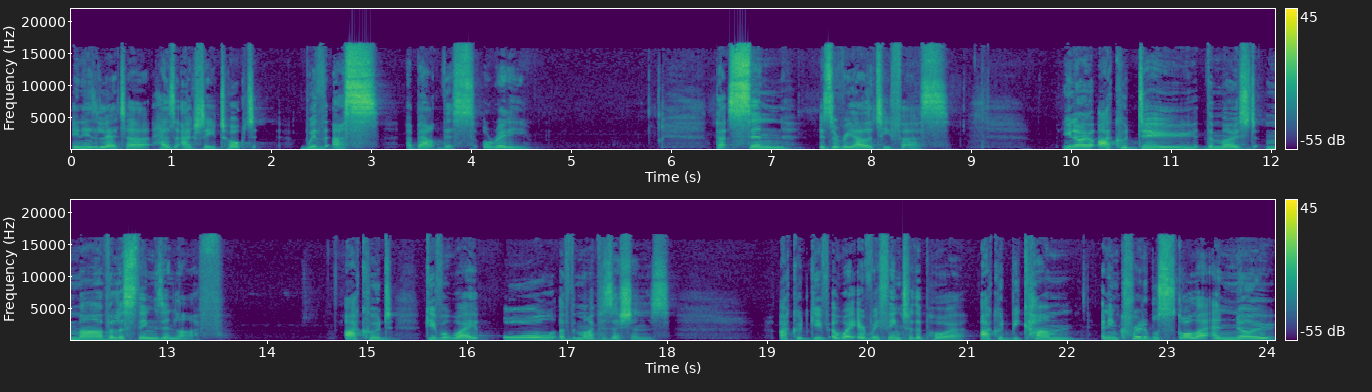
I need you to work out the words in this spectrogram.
in his letter, has actually talked with us about this already. That sin is a reality for us. You know, I could do the most marvelous things in life. I could give away all of the, my possessions. I could give away everything to the poor. I could become an incredible scholar and know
